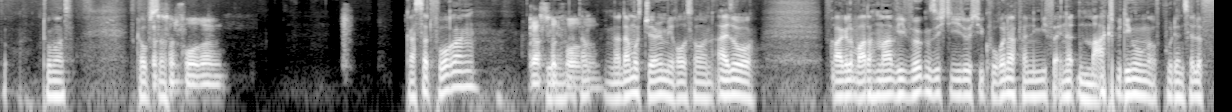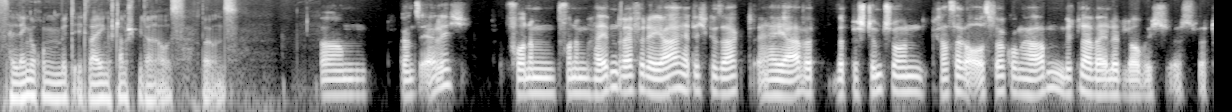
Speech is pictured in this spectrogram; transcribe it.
So, Thomas, was glaubst Gast du? Hat Vorrang. Gast hat Vorrang. Gast okay, hat Vorrang. Na, na, da muss Jeremy raushauen. Also Frage war doch mal, wie wirken sich die durch die Corona-Pandemie veränderten Marktbedingungen auf potenzielle Verlängerungen mit etwaigen Stammspielern aus bei uns? Ähm, ganz ehrlich, vor einem, vor einem halben, dreiviertel Jahr hätte ich gesagt, äh, ja, wird, wird bestimmt schon krassere Auswirkungen haben. Mittlerweile glaube ich, es wird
